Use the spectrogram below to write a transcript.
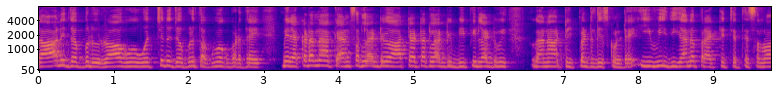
రాని జబ్బులు రావు వచ్చిన జబ్బులు తగ్గుముఖం పడతాయి. మీరు ఎక్కడన్నా క్యాన్సర్ లాంటివి హార్ట్ అటాక్ లాంటివి బీపీ లాంటివి కానీ ట్రీట్మెంట్ తీసుకుంటే ఇవి ఇది కానీ ప్రాక్టీస్ చేస్తే Silva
